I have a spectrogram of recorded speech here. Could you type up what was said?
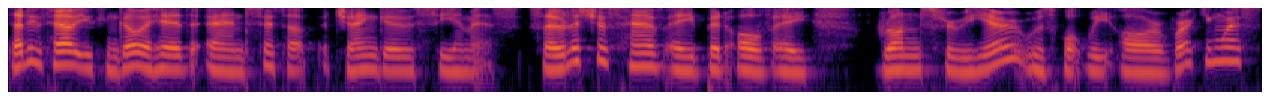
That is how you can go ahead and set up Django CMS. So let's just have a bit of a run through here with what we are working with.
